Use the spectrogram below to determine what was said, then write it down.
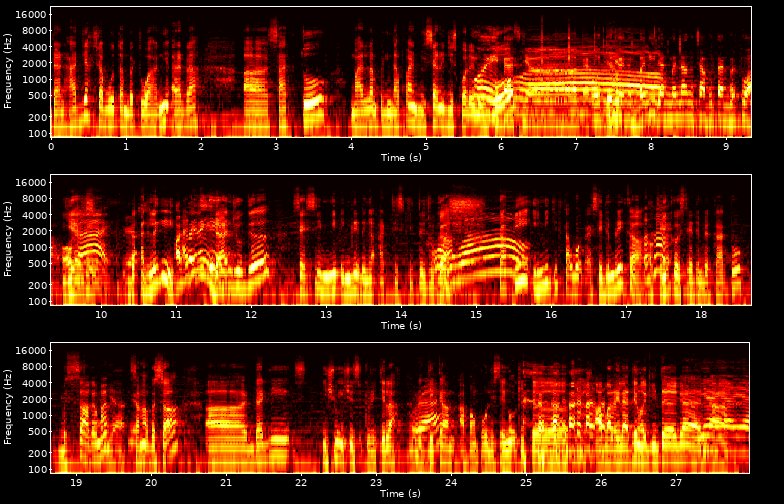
Dan hadiah cabutan bertuah ni adalah uh, satu malam penginapan di St. Regis Kuala Oi, Lumpur. bestnya. Oh, tu dia beli dan menang cabutan bertuah. Oh, Yes. Alright. Da- ada lagi. Ada lagi? Dan juga sesi meet and greet dengan artis kita juga. Oh, wow. Tapi ini kita tak buat kat stadium mereka. Okay. Because stadium mereka tu besar kan bang? Ya. Sangat besar. Uh, jadi isu-isu security lah. Nanti Alright. kan abang polis tengok kita, abang rela tengok kita kan. Ya, Ah, ya, ya.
